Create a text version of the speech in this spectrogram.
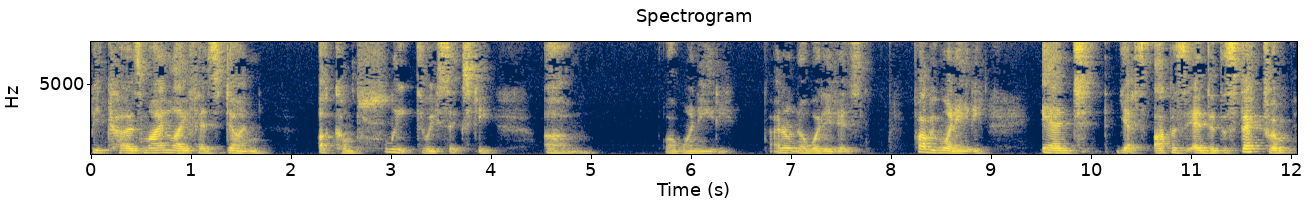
because my life has done a complete 360 um, or 180. I don't know what it is. Probably 180. And yes, opposite end of the spectrum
